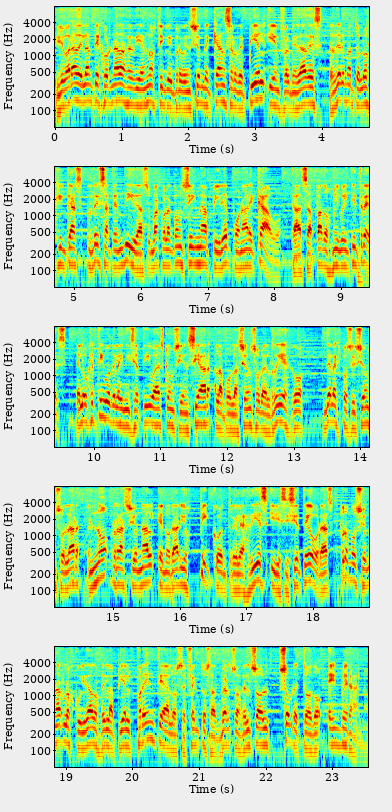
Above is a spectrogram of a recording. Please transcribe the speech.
llevará adelante jornadas de diagnóstico y prevención de cáncer de piel y enfermedades dermatológicas desatendidas bajo la consigna Pire Ponare Cabo, CASAPA 2023. El objetivo de la iniciativa es concienciar a la población sobre el riesgo de la exposición solar no racional en horarios pico entre las 10 y 17 horas, promocionar los cuidados de la piel frente a los efectos adversos del sol, sobre todo en verano.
